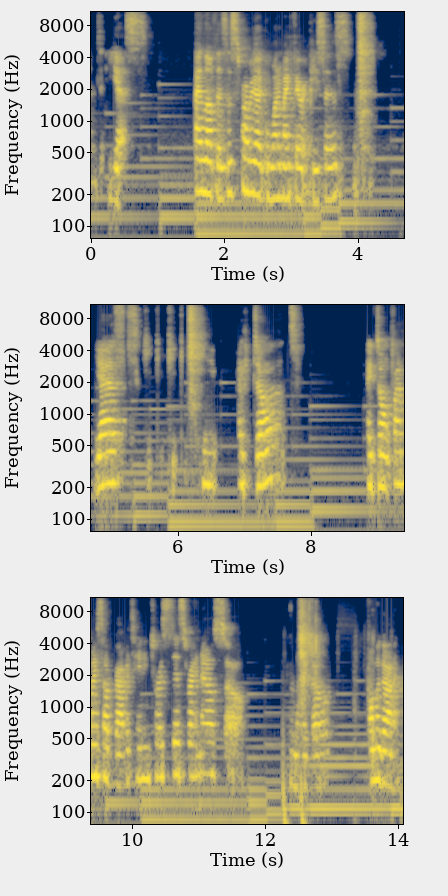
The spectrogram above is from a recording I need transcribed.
and yes. I love this. This is probably like one of my favorite pieces. Yes, keep, keep, keep, keep. I don't I don't find myself gravitating towards this right now, so I'm let it go. Oh my god.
